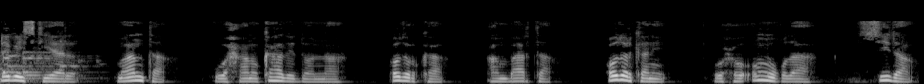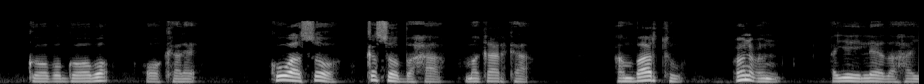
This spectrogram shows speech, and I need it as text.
dhegaystayaal maanta waxaannu ka hadli doonnaa cudurka cambaarta. Cudurkani wuxuu u muuqdaa sida goobogoobo oo kale kuwaasoo ka soo baxa maqaarka. Cambaartu cuncun ayay leedahay.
